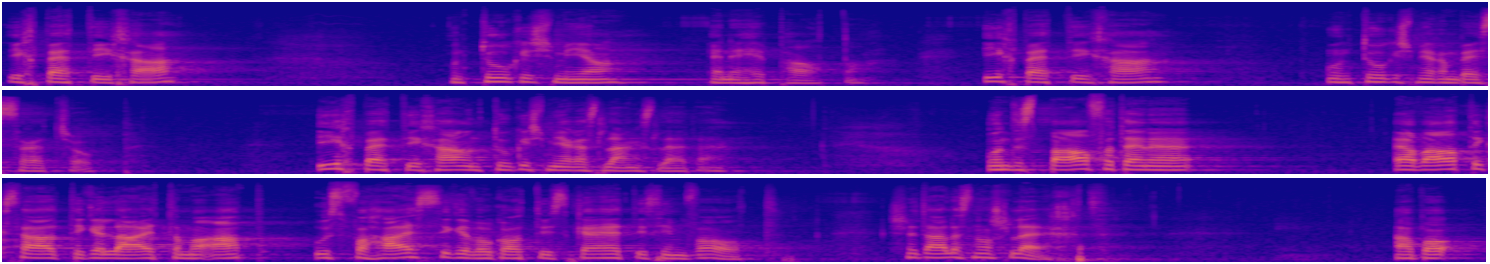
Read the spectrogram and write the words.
Ich bete dich an und du gibst mir einen Ehepartner. Ich bete dich an und du gibst mir einen besseren Job. Ich bete dich an und du gibst mir ein langes Leben. Und ein paar von diesen Erwartungshaltungen leiten wir ab aus Verheißungen, die Gott uns gegeben hat in seinem Wort. Ist nicht alles noch schlecht. Aber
